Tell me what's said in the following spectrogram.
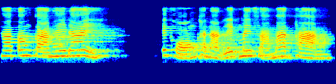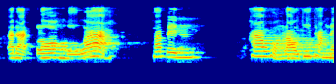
ถ้าต้องการให้ได้ ของขนาดเล็กไม่สามารถผ่านกระดาษกรองหรือว่า ถ้าเป็นข้าวของเราที่ทำใน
